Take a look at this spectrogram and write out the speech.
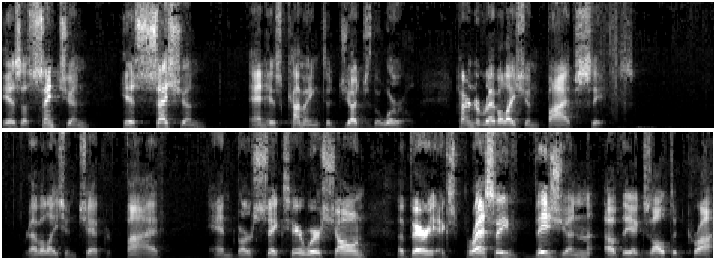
his ascension, his session, and his coming to judge the world. Turn to Revelation 5 6. Revelation chapter 5 and verse 6. Here we're shown a very expressive vision of the exalted Christ.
